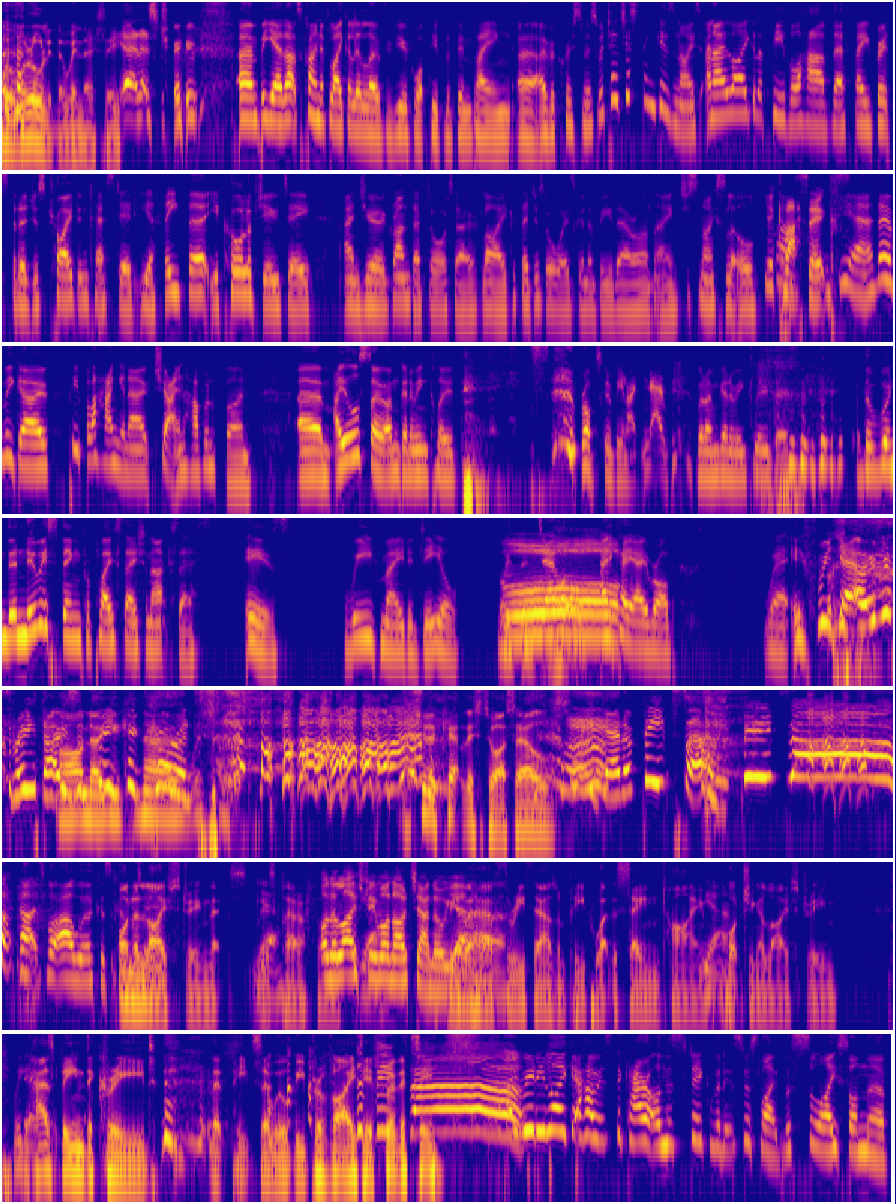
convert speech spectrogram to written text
Well, we're all in the window seat. Yeah, that's true. Um, but yeah, that's kind of like a little overview of what people have been playing uh, over Christmas, which I just think is nice. And I like that people have their favourites that are just tried and tested. Your FIFA, your Call of Duty, and your Grand Theft Auto. Like they're just always going to be there, aren't they? Just nice little Your classics. yeah, there we go. People are hanging out, chatting, having fun. Um, I also am going to include this. Rob's going to be like, no, but I'm going to include this. the the newest thing for PlayStation Access is we've made a deal with Oh. the devil, aka Rob, where if we get over three thousand Oh, no, feet you- no. concurrent, Should have kept this to ourselves we get a pizza. Pizza! That's what our workers come on a to. live stream. Let's let's Yeah. clarify. On a live stream Yeah. on our channel, If we yeah. ever have three thousand people at the same time Yeah. watching a live stream. We It get a has pizza. been decreed that pizza will be provided for the team. I really like it how it's the carrot on the stick, but it's just like the slice on the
